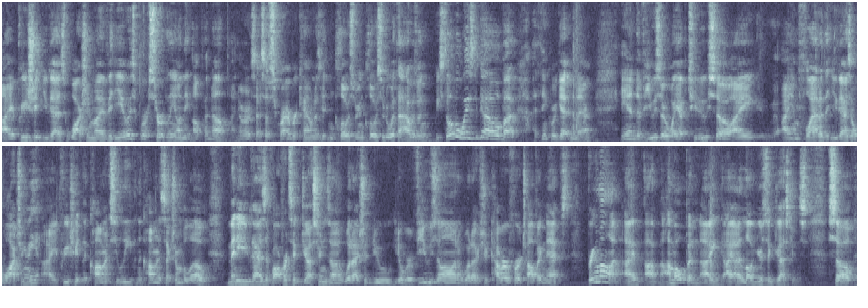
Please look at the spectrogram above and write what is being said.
I appreciate you guys watching my videos. We're certainly on the up and up. I notice that subscriber count is getting closer and closer to a thousand. We still have a ways to go, but I think we're getting there. And the views are way up too, so I, I am flattered that you guys are watching me. I appreciate the comments you leave in the comment section below. Many of you guys have offered suggestions on what I should do, you know, reviews on or what I should cover for a topic next bring them on. I, I'm open. I, I love your suggestions. So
